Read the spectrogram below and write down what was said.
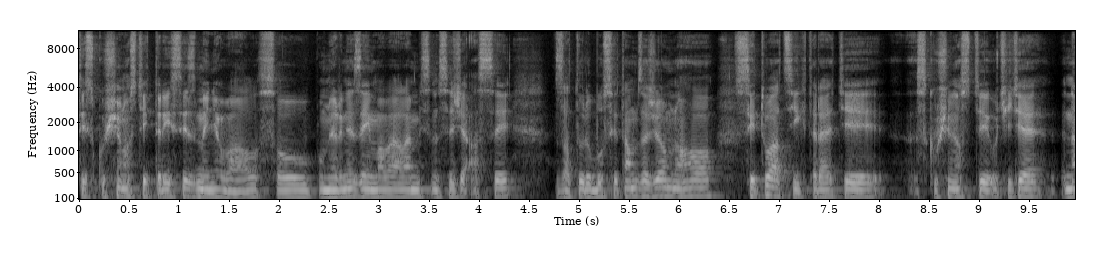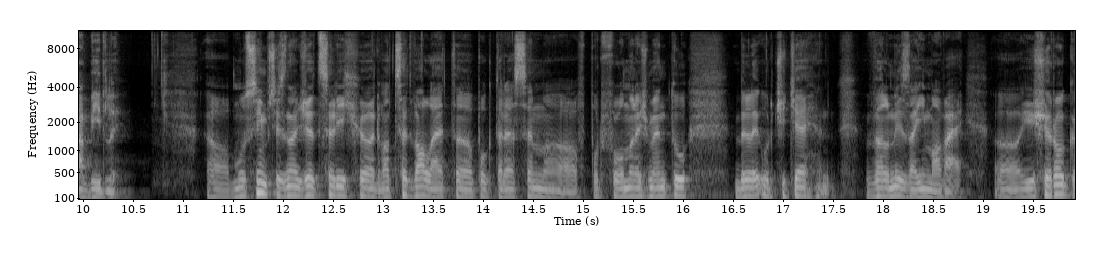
Ty zkušenosti, které jsi zmiňoval, jsou poměrně zajímavé, ale myslím si, že asi za tu dobu si tam zažil mnoho situací, které ti zkušenosti určitě nabídly. Eh, musím přiznat, že celých 22 eh, let, eh, po které jsem v portfolio managementu, byly určitě velmi zajímavé. Již rok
